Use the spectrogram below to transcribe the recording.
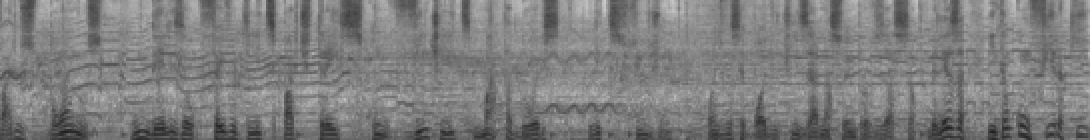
vários bônus, um deles é o Favorite Licks Parte 3 com 20 licks matadores Licks Fusion, onde você pode utilizar na sua improvisação, beleza? Então confira aqui,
